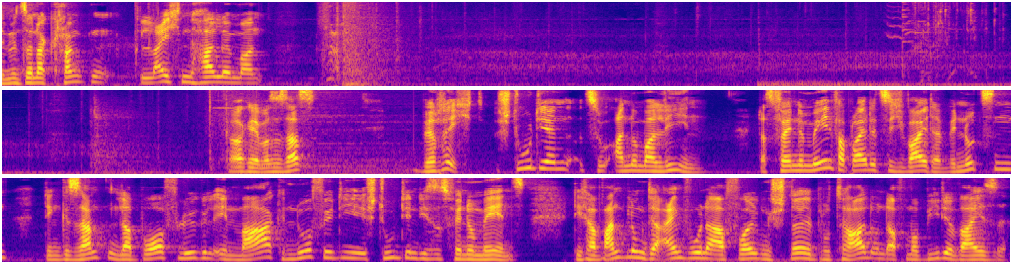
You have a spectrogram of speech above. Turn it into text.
Sind wir in so einer kranken Leichenhalle, Mann. Okay, was ist das? Bericht. Studien zu Anomalien. Das Phänomen verbreitet sich weiter. Wir nutzen den gesamten Laborflügel im Mark nur für die Studien dieses Phänomens. Die Verwandlung der Einwohner erfolgen schnell, brutal und auf morbide Weise.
